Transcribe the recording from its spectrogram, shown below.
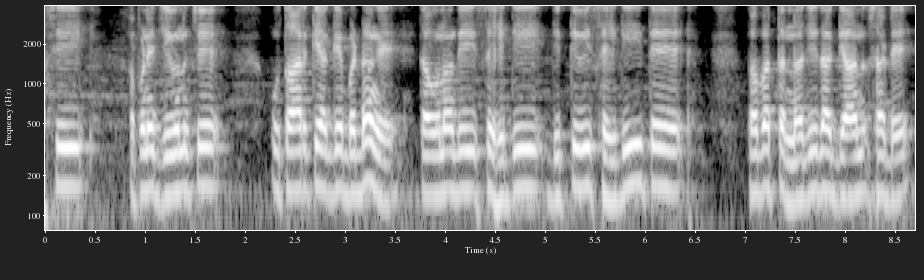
ਅਸੀਂ ਆਪਣੇ ਜੀਵਨ 'ਚ ਉਤਾਰ ਕੇ ਅੱਗੇ ਵਧਾਂਗੇ ਤਾਂ ਉਹਨਾਂ ਦੀ ਸ਼ਹੀਦੀ ਦਿੱਤੀ ਹੋਈ ਸ਼ਹੀਦੀ ਤੇ ਬਾਬਾ ਧੰਨਾ ਜੀ ਦਾ ਗਿਆਨ ਸਾਡੇ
